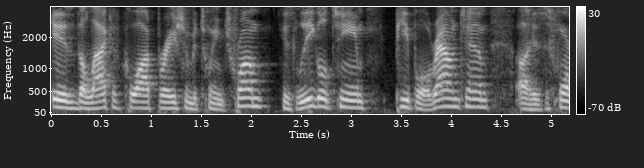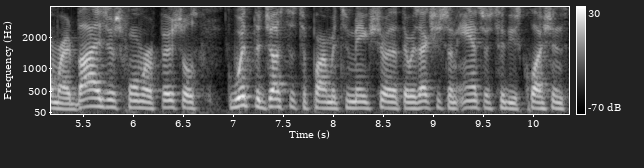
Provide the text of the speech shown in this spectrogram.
is the lack of cooperation between Trump, his legal team, people around him, uh, his former advisors, former officials, with the Justice Department to make sure that there was actually some answers to these questions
